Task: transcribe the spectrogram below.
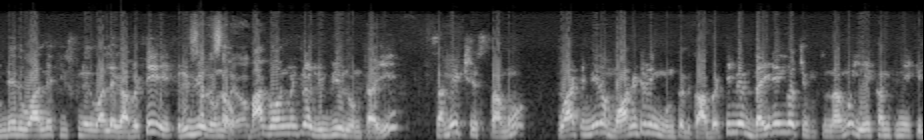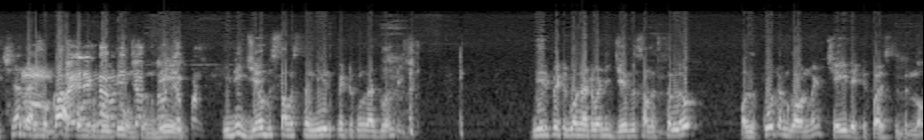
ఉండేది వాళ్ళే తీసుకునేది వాళ్ళే కాబట్టి రివ్యూలు ఉండవు. మా గవర్నమెంట్లో రివ్యూలు ఉంటాయి. సమీక్షిస్తాము. వాటి మీద మానిటరింగ్ ఉంటది కాబట్టి మేము ధైర్యంగా చెబుతున్నాము. ఏ కంపెనీకి ఇచ్చినా దానికి ఒక Hmm, ధైర్యంగా అకౌంటబిలిటీ ఉంటుంది. ఇది జేబు సంస్థ మీరు పెట్టుకున్నటువంటి మీరు పెట్టుకున్నటువంటి జేబు సంస్థలు. ఒక కూటమి గవర్నమెంట్ చేయదు ఎట్టి పరిస్థితుల్లో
